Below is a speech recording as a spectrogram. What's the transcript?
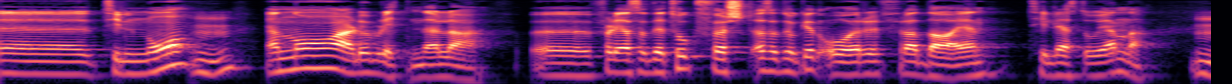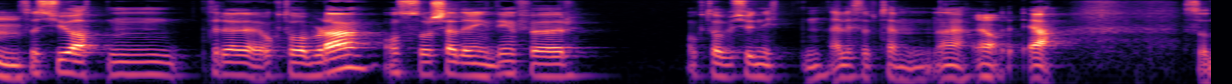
Eh, til nå Mm. Ja, nå er det jo blitt en del, da. Eh, fordi altså, det tok først Altså, det tok et år fra da igjen til jeg sto igjen, da. Mm. Så 2018 3, oktober da, og så skjedde det ingenting før oktober 2019. Eller september Nei, Ja. Så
